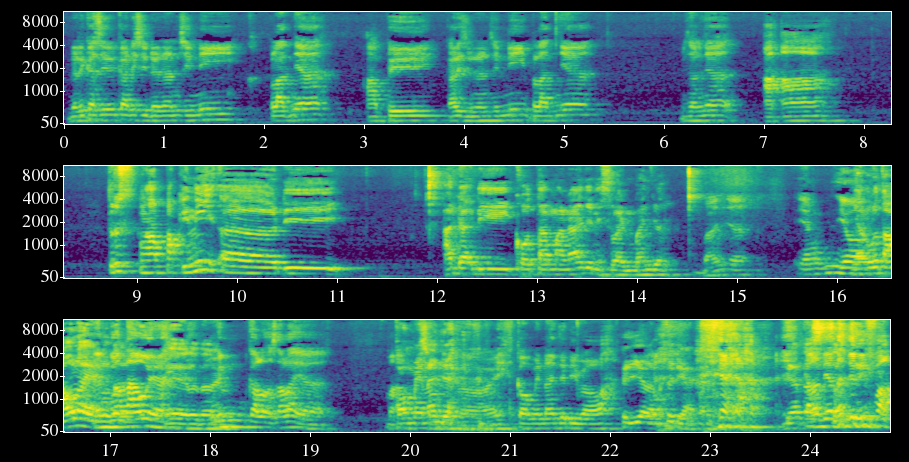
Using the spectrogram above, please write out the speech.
dari kasih karisidenan sini platnya AB karisidenan sini platnya misalnya AA Terus ngapak ini eh, di ada di kota mana aja nih selain Banjar? banyak yang yo, Yang lu tahu lah, yang yang gua tahu. tahu ya lu tahu. mungkin kalau salah ya maaf, Komen aja. Komen aja di bawah Iya, langsung di atas. Di atas. Kalau di atas jadi fuck.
